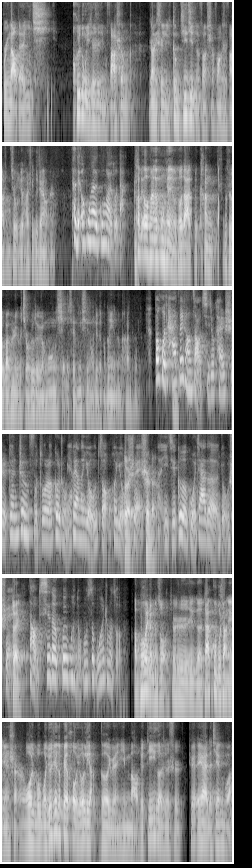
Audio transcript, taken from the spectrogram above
bring 到在一起，推动一些事情发生，让事情以更激进的方式方式发生。其实我觉得他是一个这样的人。他对 OpenAI 的功劳有多大？他对 OpenAI 的贡献有多大，就看到是不是有百分之九十六的员工写了签名信，我觉得可能也能看出来。包括他非常早期就开始跟政府做了各种各样的游走和游说，是的呃以及各个国家的游说。对，早期的硅谷很多公司不会这么做。啊，不会这么做，就是这个大家顾不上这件事儿。我我我觉得这个背后有两个原因吧。我觉得第一个就是对 AI 的监管，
